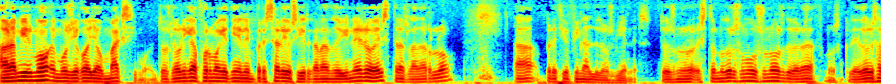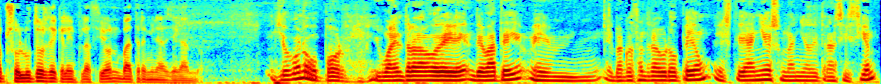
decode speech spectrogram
Ahora mismo hemos llegado ya a un máximo. Entonces, la única forma que tiene el empresario de seguir ganando dinero es trasladarlo a precio final de los bienes. Entonces, esto, nosotros somos unos, de verdad, unos creedores absolutos de que la inflación va a terminar llegando. Yo, bueno, por igual entrar algo de debate, em, el Banco Central Europeo este año es un año de transición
